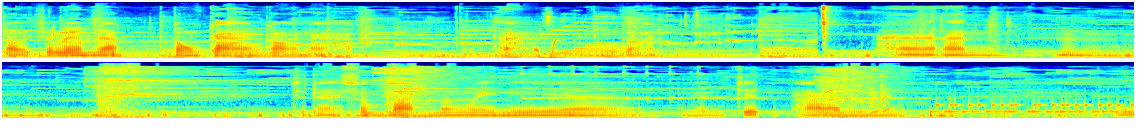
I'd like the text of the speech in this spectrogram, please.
เราจะเริ่มจาก ตรงกลางก่อนนะครับ อะอันนี้ก่อนห้าอัน อืม จะได้สมบัติบ้างไหมเนี่ย เงินเจ็ดพันโอ้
